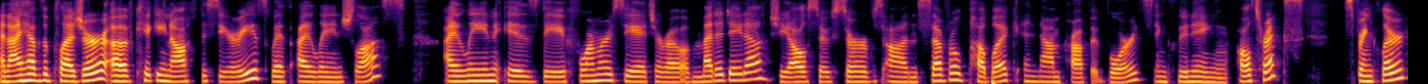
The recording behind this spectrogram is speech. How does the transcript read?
And I have the pleasure of kicking off the series with Eileen Schloss. Eileen is the former CHRO of Medidata. She also serves on several public and nonprofit boards, including Alteryx, Sprinklr,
